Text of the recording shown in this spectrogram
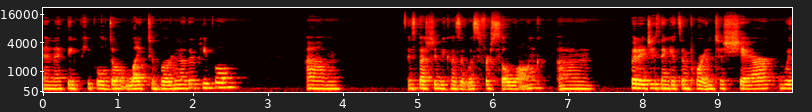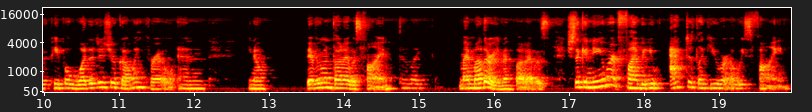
And I think people don't like to burden other people, um, especially because it was for so long. But I do think it's important to share with people what it is you're going through. And, you know, everyone thought I was fine. They're like, my mother even thought I was, she's like, I knew you weren't fine, but you acted like you were always fine.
